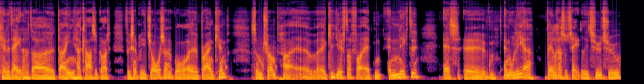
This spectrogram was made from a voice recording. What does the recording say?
kandidater, der, der egentlig har klaret sig godt. For eksempel i Georgia, hvor øh, Brian Kemp som Trump har øh, kigget efter for at, at nægte at øh, annullere valgresultatet i 2020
